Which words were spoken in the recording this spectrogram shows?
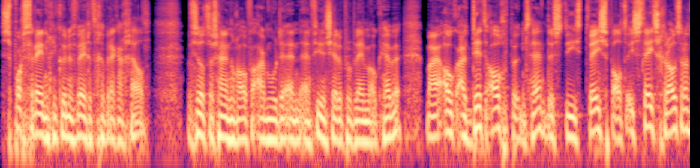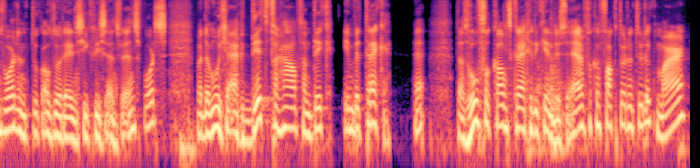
sportvereniging kunnen vanwege het gebrek aan geld. We zullen het waarschijnlijk nog over armoede en, en financiële problemen ook hebben. Maar ook uit dit oogpunt, hè, dus die tweespalt is steeds groter aan het worden. Natuurlijk ook door de energiecrisis enzovoorts. Maar dan moet je eigenlijk dit verhaal van Dick in betrekken. Hè? Dat hoeveel kans krijgen die kinderen? Dus de erfelijke factor natuurlijk, maar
